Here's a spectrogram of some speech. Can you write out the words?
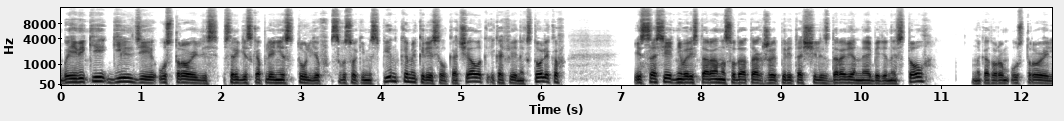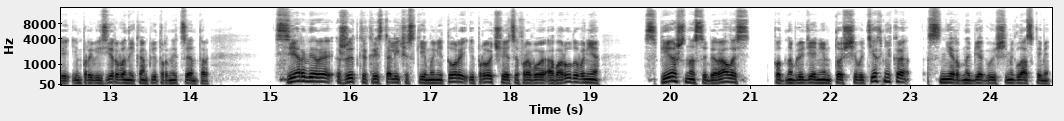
Боевики гильдии устроились среди скопления стульев с высокими спинками, кресел-качалок и кофейных столиков. Из соседнего ресторана сюда также перетащили здоровенный обеденный стол, на котором устроили импровизированный компьютерный центр. Серверы, жидкокристаллические мониторы и прочее цифровое оборудование спешно собиралось под наблюдением тощего техника с нервно бегающими глазками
